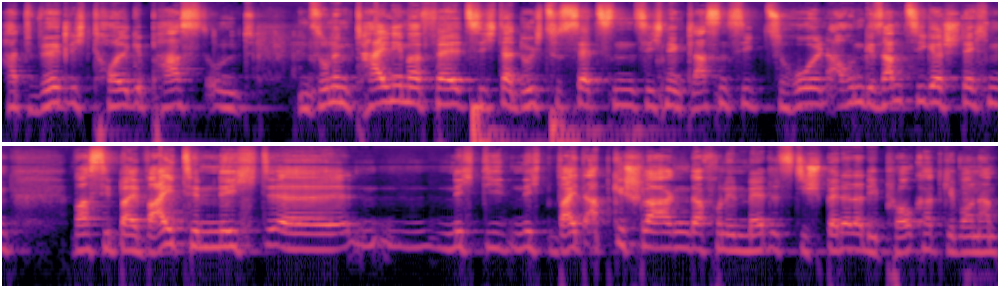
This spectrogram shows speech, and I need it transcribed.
hat wirklich toll gepasst und in so einem Teilnehmerfeld sich da durchzusetzen, sich einen Klassensieg zu holen, auch im Gesamtsiegerstechen, was sie bei weitem nicht, äh, nicht, die, nicht weit abgeschlagen da von den Medals, die später da die Pro-Card gewonnen haben.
